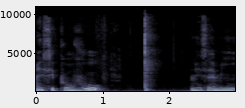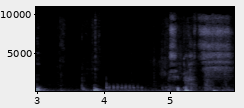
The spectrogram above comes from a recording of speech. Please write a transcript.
Et c'est pour vous, mes amis. C'est parti.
